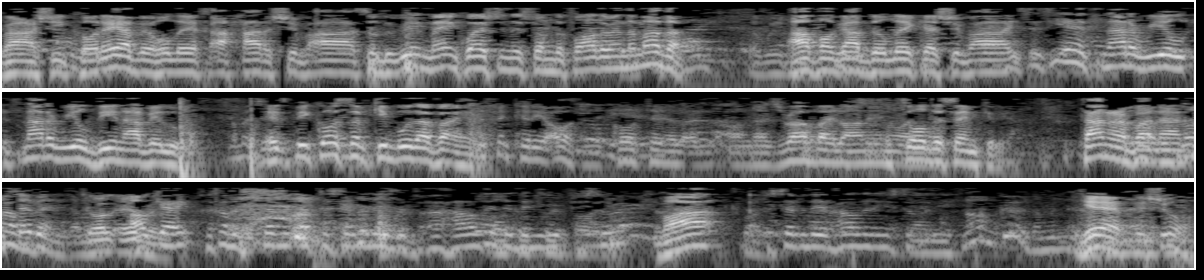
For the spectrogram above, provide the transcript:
Rashi korea veholech achar shiv'ah. So the main question is from the father and the mother. He says, yeah, it's not a real, it's not a real din avelut. It's because of kibud avayim." It's all the same kriya. Tan Rabbanan. Okay. What? Seven days of holiday, No, I'm good. Yeah, for sure.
